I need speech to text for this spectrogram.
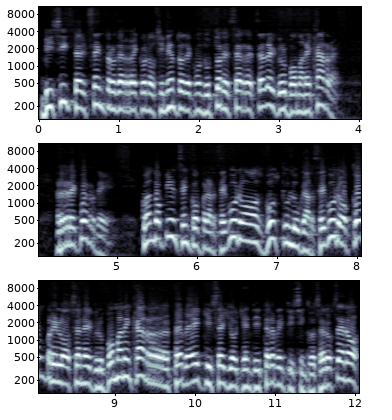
Visita el Centro de Reconocimiento de Conductores RC del Grupo Manejar. Recuerde, cuando piense en comprar seguros, busque un lugar seguro, cómprelos en el Grupo Manejar, PBX 683-2500,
